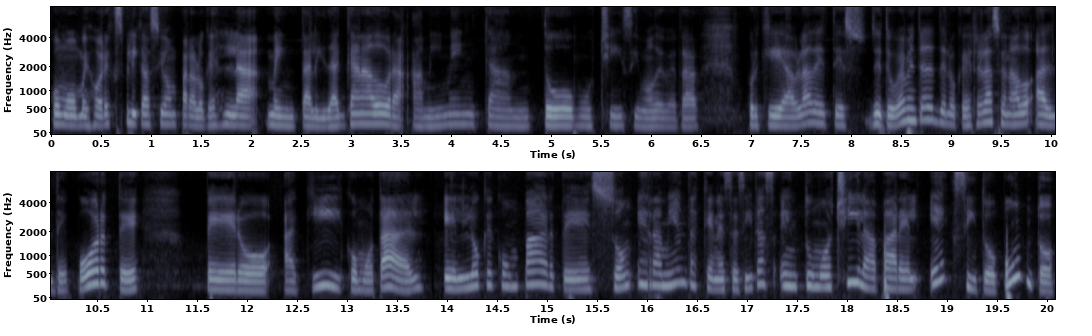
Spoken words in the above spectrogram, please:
como mejor explicación para lo que es la mentalidad ganadora, a mí me encantó muchísimo, de verdad, porque habla de, obviamente de lo que es relacionado al deporte, pero aquí como tal, él lo que comparte son herramientas que necesitas en tu mochila para el éxito, punto.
